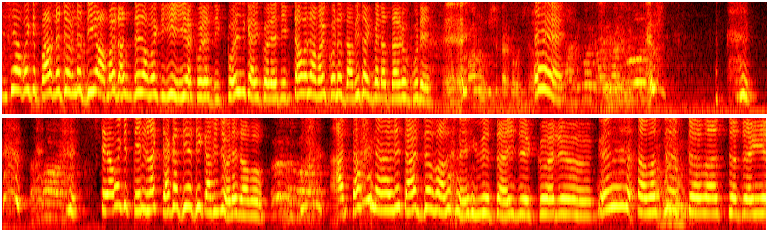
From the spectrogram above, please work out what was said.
সে আমাকে পাওনা টাওনা দিয়ে আমার রাস্তায় আমাকে ইয়া করে দিক, পরিষ্কার করে দিক। তাহলে আমার কোনো দাবি থাকবে না তার উপরে। হ্যাঁ। সে আমাকে তিন লাখ টাকা দিয়ে দিক আমি সরে যাব। আর তা না হলে তার যা ভালো লাগবে তাই সে করুক। আমার ছোট্ট বাচ্চাটাকে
